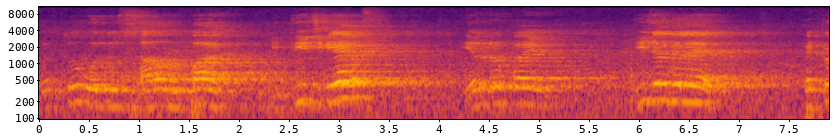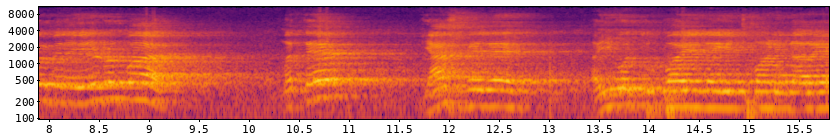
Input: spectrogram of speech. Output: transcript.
ಇವತ್ತು ಒಂದು ಸಾವಿರ ರೂಪಾಯಿ. ಇತ್ತೀಚೆಗೆ ಎರಡು ರೂಪಾಯಿ. ಡೀಸೆಲ್ ಬೆಲೆ ಪೆಟ್ರೋಲ್ ಬೆಲೆ ಎರಡು ರೂಪಾಯಿ. ಮತ್ತೆ ಗ್ಯಾಸ್ ಮೇಲೆ ಐವತ್ತು ರೂಪಾಯಿಯನ್ನು ಹೆಚ್ಚು ಮಾಡಿದ್ದಾರೆ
